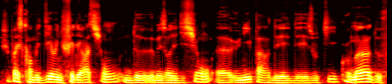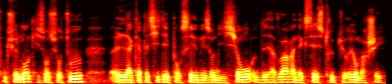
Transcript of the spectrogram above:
j'ai presque envie de dire une fédération de maisons d'édition euh, unies par des, des, outils communs de fonctionnement qui sont surtout la capacité pour ces maisons d'édition d'avoir un accès structuré au marché.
